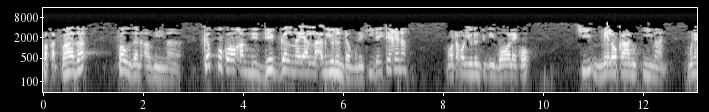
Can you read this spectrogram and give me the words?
faqad faaza fawzan azima képp koo xam ne déggal na yàlla ak yonantam mu ne kii day texe na. moo taxoon yonant bi boole ko ci melokaanu iman mu ne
